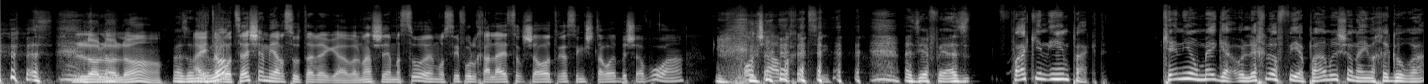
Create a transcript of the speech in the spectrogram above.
לא, לא, לא. היית לא, רוצה שהם יהרסו את הרגע, אבל מה שהם עשו, הם הוסיפו לך לעשר שעות wrestling שאתה רואה בשבוע, עוד שעה וחצי. אז יפה, אז fucking Impact. קני אומגה הולך להופיע פעם ראשונה עם החגורה.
